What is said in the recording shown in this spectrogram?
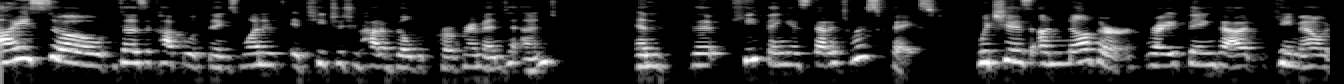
ISO does a couple of things. One, it, it teaches you how to build a program end to end. And the key thing is that it's risk based which is another right thing that came out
